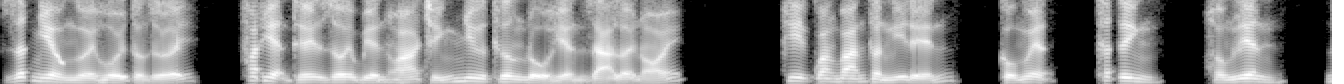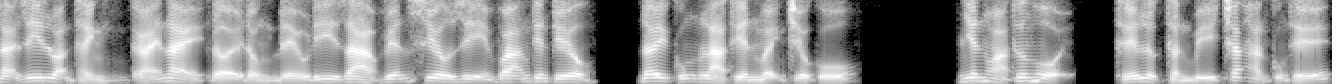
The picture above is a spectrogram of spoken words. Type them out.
Rất nhiều người hồi tưởng dưới, phát hiện thế giới biến hóa chính như thương đồ hiền giả lời nói. Khi quang ban thần nghĩ đến cầu nguyện thất tinh, hồng liên, đại di loạn thành, cái này đời đồng đều đi ra viễn siêu dị vãng tiên tiêu đây cũng là thiên mệnh chiếu cố. Nhân hỏa thương hội, thế lực thần bí chắc hẳn cũng thế.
